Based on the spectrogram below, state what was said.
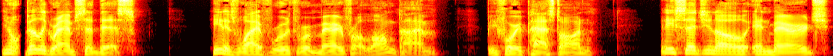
you know, Billy Graham said this. He and his wife Ruth were married for a long time before he passed on. And he said, you know, in marriage,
